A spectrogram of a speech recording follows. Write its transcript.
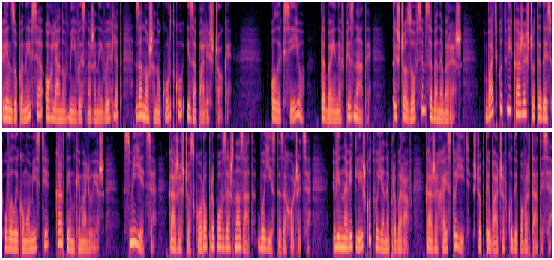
Він зупинився, оглянув мій виснажений вигляд, заношену куртку і запалі щоки. Олексію, тебе й не впізнати. Ти що зовсім себе не береш? Батько твій каже, що ти десь у великому місті картинки малюєш. Сміється, каже, що скоро приповзеш назад, бо їсти захочеться. Він навіть ліжко твоє не прибирав, каже, хай стоїть, щоб ти бачив, куди повертатися.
